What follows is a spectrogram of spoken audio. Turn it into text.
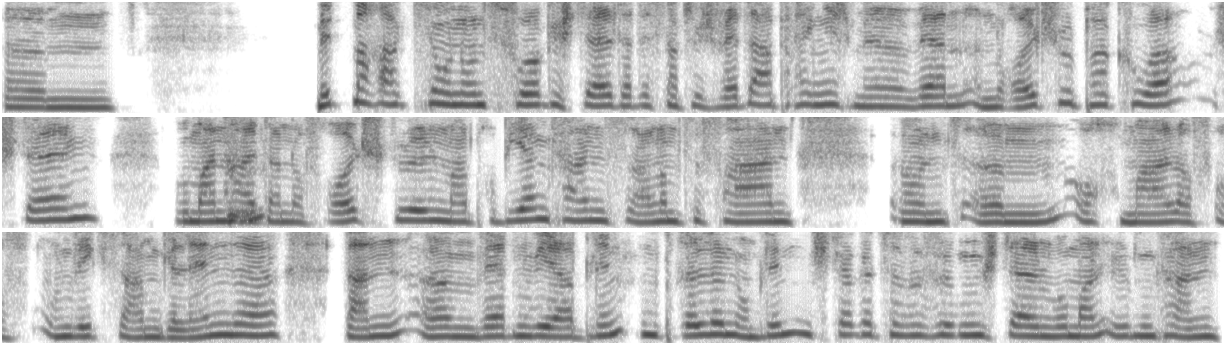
ähm, Mitmachaktion uns vorgestellt. Das ist natürlich wetterabhängig. Wir werden einen Rollstuhlparcours stellen, wo man halt mhm. halt dann auf Rollstühlen mal probieren kann, Slalom zu fahren und ähm, auch mal auf, auf unwegsamem Gelände. Dann ähm, werden wir Blindenbrillen und Blindenstöcke zur Verfügung stellen, wo man üben kann.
